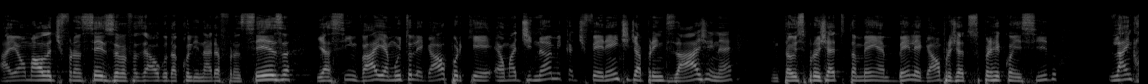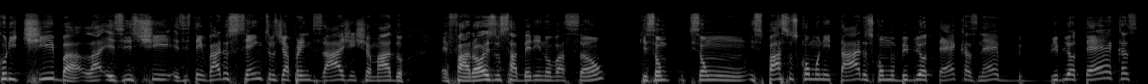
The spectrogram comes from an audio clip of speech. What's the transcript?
Aí é uma aula de francês, você vai fazer algo da culinária francesa. E assim vai, é muito legal, porque é uma dinâmica diferente de aprendizagem, né? Então, esse projeto também é bem legal, um projeto super reconhecido. Lá em Curitiba, lá existe, existem vários centros de aprendizagem chamados é, Faróis do Saber e Inovação, que são, que são espaços comunitários, como bibliotecas, né? Bibliotecas,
